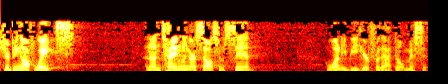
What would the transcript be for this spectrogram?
stripping off weights and untangling ourselves from sin. I want you to be here for that. Don't miss it.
